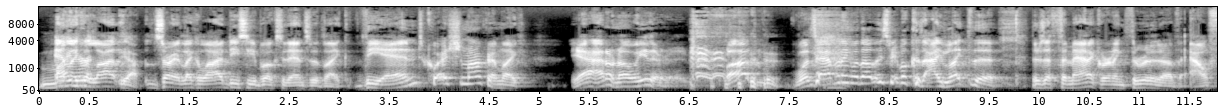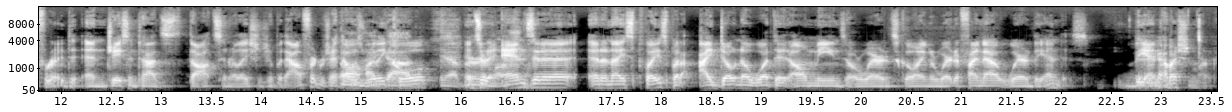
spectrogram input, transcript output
And like a lot, yeah. sorry, like a lot of DC books, it ends with like the end question mark. I'm like, yeah, I don't know either. What? What's happening with all these people? Because I like the there's a thematic running through it of Alfred and Jason Todd's thoughts in relationship with Alfred, which I thought Oh was really God. cool. Yeah, and very sort of emotional. ends in a in a nice place, but I don't know what it all means or where it's going or where to find out where the end is. The end question mark.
